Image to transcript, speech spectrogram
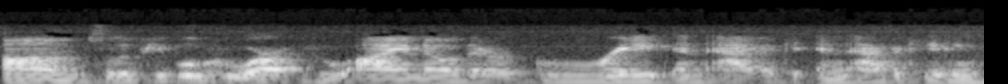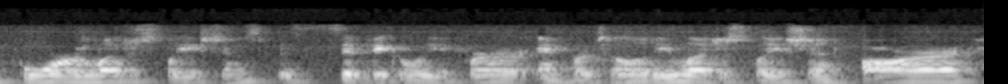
Um, so the people who are who I know that are great in, advoc- in advocating for legislation, specifically for infertility legislation, are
